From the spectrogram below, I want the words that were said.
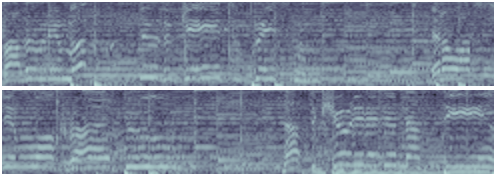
Followed him up to the gates of Graceland. and I watched him walk right through. Now security, they did not see him.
